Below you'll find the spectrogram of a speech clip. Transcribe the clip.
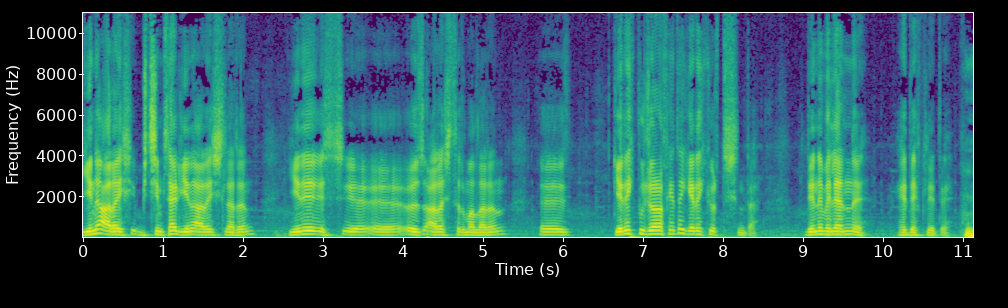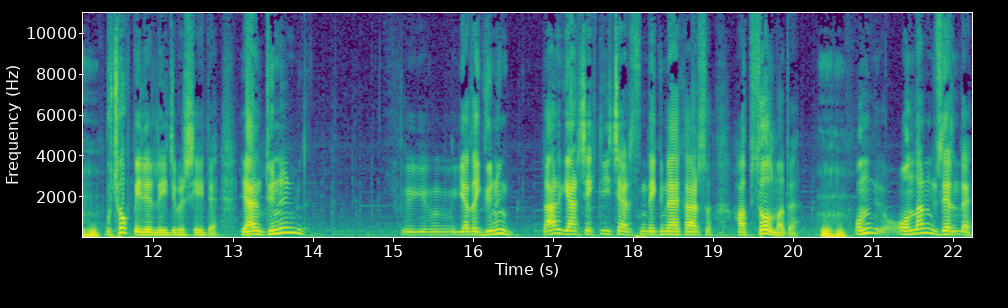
Yeni arayış, biçimsel yeni arayışların, yeni e, e, öz araştırmaların e, gerek bu coğrafyada gerek yurt dışında denemelerini hedefledi. Hı hı. Bu çok belirleyici bir şeydi. Yani dünün e, ya da günün dar gerçekliği içerisinde günaha karşı hapis olmadı. Hı hı. Onun, onların üzerinde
